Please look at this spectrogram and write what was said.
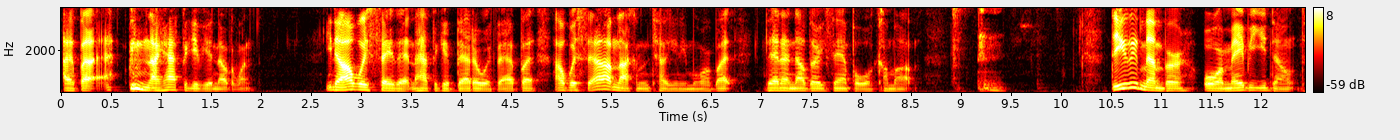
I, but I, I have to give you another one. You know, I always say that and I have to get better with that, but I always say, oh, I'm not going to tell you anymore. But then another example will come up. Do you remember, or maybe you don't,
